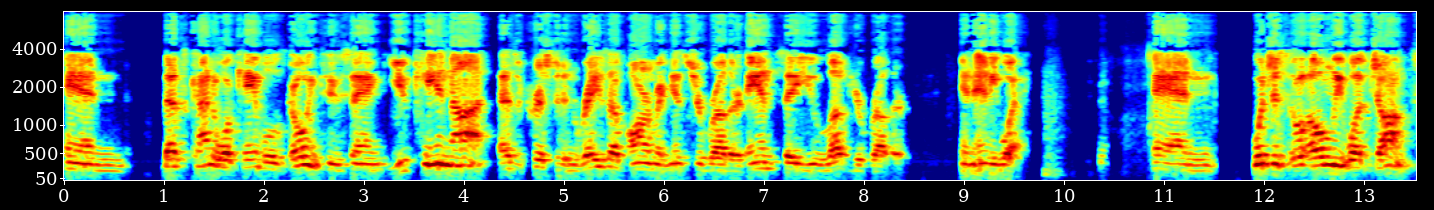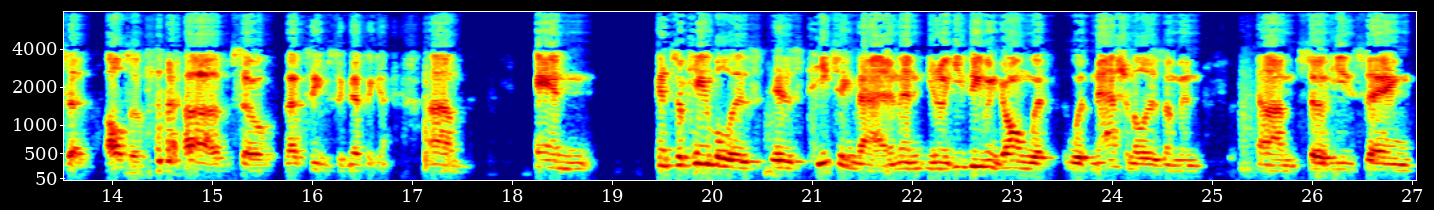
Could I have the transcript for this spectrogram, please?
and that's kind of what Campbell is going to, saying you cannot, as a Christian, raise up arm against your brother and say you love your brother in any way, and which is only what John said also. uh, so that seems significant, um, and and so Campbell is is teaching that, and then you know he's even going with with nationalism and um, so he's saying,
